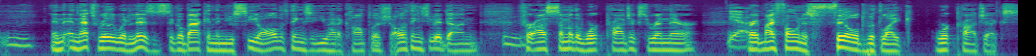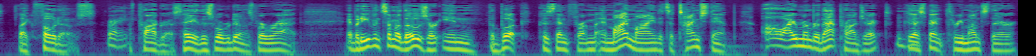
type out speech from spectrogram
Mm-hmm. And and that's really what it is. It's to go back and then you see all the things that you had accomplished, all the things you had done. Mm-hmm. For us, some of the work projects are in there. Yeah. Right. My phone is filled with like work projects, like photos Right. of progress. Hey, this is what we're doing. This is where we're at. And, but even some of those are in the book because then from in my mind it's a timestamp. Oh, I remember that project because mm-hmm. I spent three months there.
